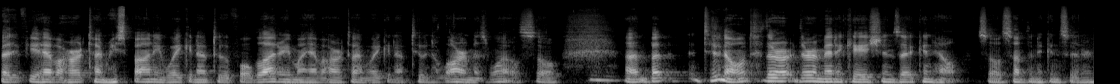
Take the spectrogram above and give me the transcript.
But if you have a hard time responding, waking up to a full bladder, you might have a hard time waking up to an alarm as well. So, mm-hmm. uh, but to note, there are there are medications that can help. So something to consider.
